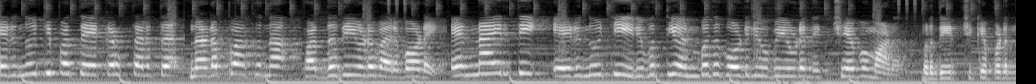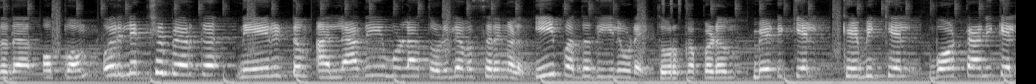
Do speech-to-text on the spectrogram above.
എഴുന്നൂറ്റി പത്ത് ഏക്കർ സ്ഥലത്ത് നടപ്പാക്കുന്ന പദ്ധതിയുടെ വരവോടെ എണ്ണായിരത്തി എഴുന്നൂറ്റി ഇരുപത്തി ഒൻപത് കോടി രൂപയുടെ നിക്ഷേപമാണ് പ്രതീക്ഷിക്കപ്പെടുന്നത്. ഒപ്പം ഒരു ലക്ഷം പേർക്ക് നേരിട്ടും അല്ലാതെയുമുള്ള തൊഴിലവസരങ്ങളും ഈ പദ്ധതിയിലൂടെ തുറക്കപ്പെടും. മെഡിക്കൽ കെമിക്കൽ ബോട്ടാണിക്കൽ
